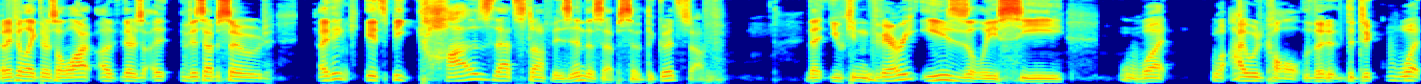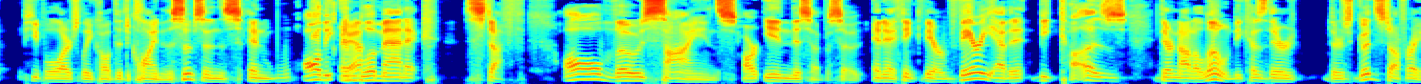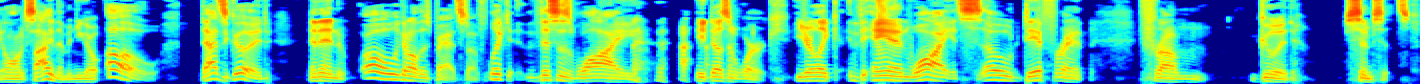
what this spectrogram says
But I feel like there's a lot. Of, there's a, this episode. I think it's because that stuff is in this episode, the good stuff, that you can very easily see what what I would call the the de- what people largely call the decline of the Simpsons and all the Yeah. emblematic stuff. All those signs are in this episode, and I think they're very evident because they're not alone. Because there there's good stuff right alongside them, and you go, "Oh, that's good," and then, "Oh, look at all this bad stuff. Look, this is why it doesn't work." You're like, and why it's so different from good Simpsons.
